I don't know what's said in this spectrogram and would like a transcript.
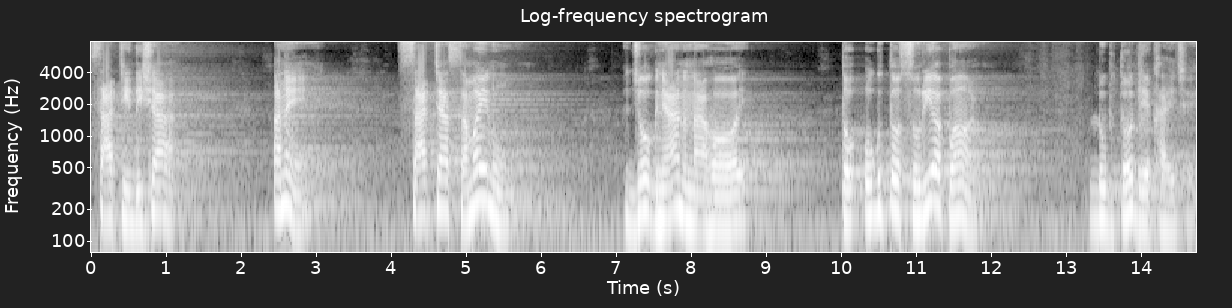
સાચી દિશા અને સાચા સમયનું જો જ્ઞાન ના હોય, તો ઉગતો સૂર્ય પણ ડૂબતો દેખાય છે.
